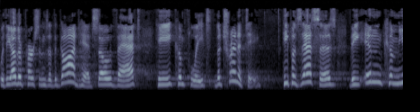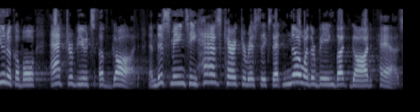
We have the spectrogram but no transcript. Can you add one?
with the other persons of the Godhead so that he completes the Trinity. He possesses the incommunicable attributes of God. And this means he has characteristics that no other being but God has.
